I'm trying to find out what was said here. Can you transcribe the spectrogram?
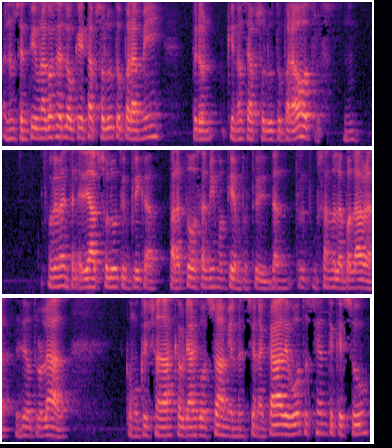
En un sentido, una cosa es lo que es absoluto para mí, pero que no sea absoluto para otros. Obviamente la idea absoluto implica para todos al mismo tiempo, estoy usando la palabra desde otro lado como Krishnadas Kaviraj Goswami, él menciona, cada devoto siente que su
